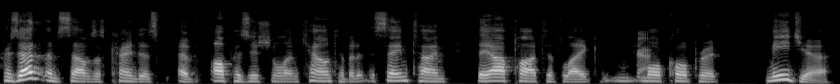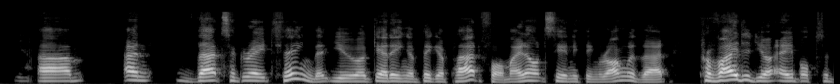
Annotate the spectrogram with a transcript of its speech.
present themselves as kind of, of oppositional and counter but at the same time they are part of like sure. more corporate media yeah. um and that's a great thing that you are getting a bigger platform. I don't see anything wrong with that, provided you're able to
